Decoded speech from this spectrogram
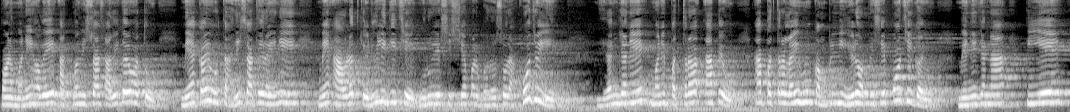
પણ મને હવે આત્મવિશ્વાસ આવી ગયો હતો. મેં કહ્યું, તારી સાથે રહીને મેં આવડત કેળવી લીધી છે. ગુરુએ શિષ્ય પર ભરોસો રાખવો જોઈએ. નિરંજને મને પત્ર આપ્યો. આ પત્ર લઈ હું કંપનીની હેડ ઓફિસે પહોંચી ગયો. મેનેજરના પીએ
